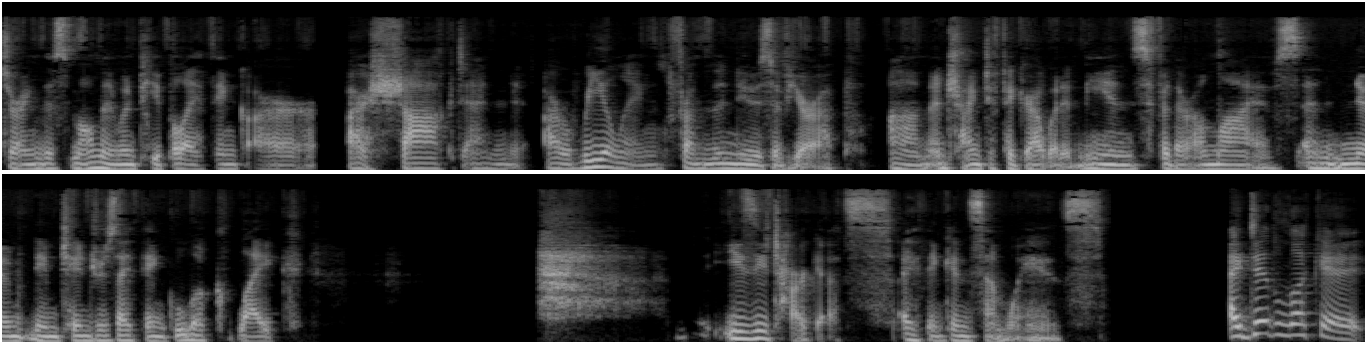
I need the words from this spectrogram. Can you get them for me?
during this moment when people, I think, are are shocked and are reeling from the news of Europe um, and trying to figure out what it means for their own lives. And name changers, I think, look like easy targets. I think in some ways. I did look at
